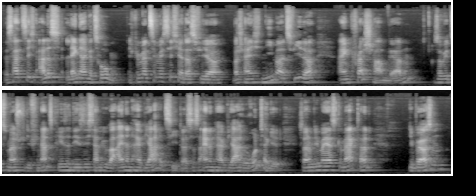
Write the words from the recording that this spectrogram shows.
das hat sich alles länger gezogen. Ich bin mir ziemlich sicher, dass wir wahrscheinlich niemals wieder einen Crash haben werden, so wie zum Beispiel die Finanzkrise, die sich dann über eineinhalb Jahre zieht, dass es eineinhalb Jahre runtergeht, sondern wie man jetzt gemerkt hat, die Börsen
